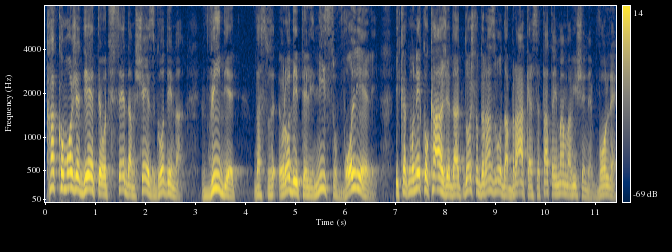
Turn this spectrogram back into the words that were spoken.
Kako može dijete od 7-6 godina vidjeti da su roditelji nisu voljeli i kad mu neko kaže da je došlo do razvoda braka jer se tata i mama više ne vole,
